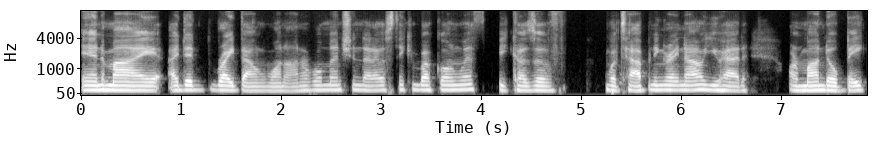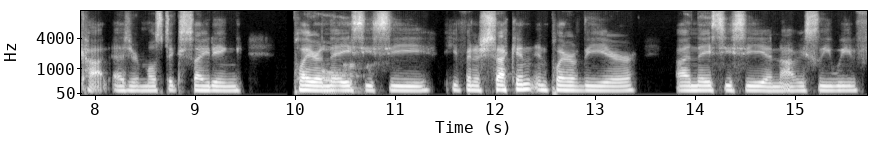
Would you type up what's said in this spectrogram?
And my, I did write down one honorable mention that I was thinking about going with because of what's happening right now. You had Armando Bacot as your most exciting player in Oh, the wow. ACC. He finished second in Player of the Year uh, in the ACC, and obviously we've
